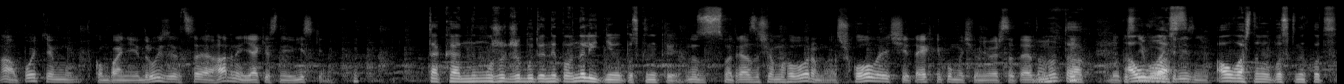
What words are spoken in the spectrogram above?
а потім в компанії друзів це гарний якісний віскі. Так, а не можуть же бути неповнолітні випускники. Ну, смотря за що ми говоримо, з школи, чи технікуму, чи університету. Ну так. А Випускні у бувають вас, різні. а у вас на випускних, от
